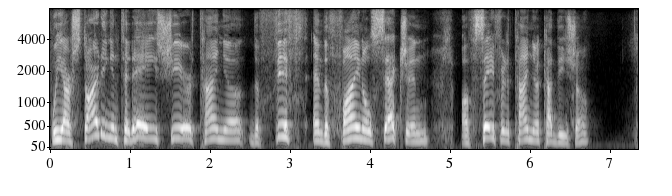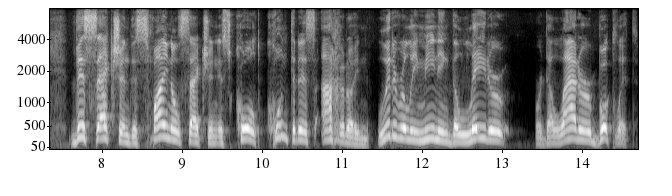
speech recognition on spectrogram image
We are starting in today's Shiur Tanya, the fifth and the final section of Sefer Tanya Kadisha. This section, this final section, is called Kuntres Acharoin, literally meaning the later or the latter booklet.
